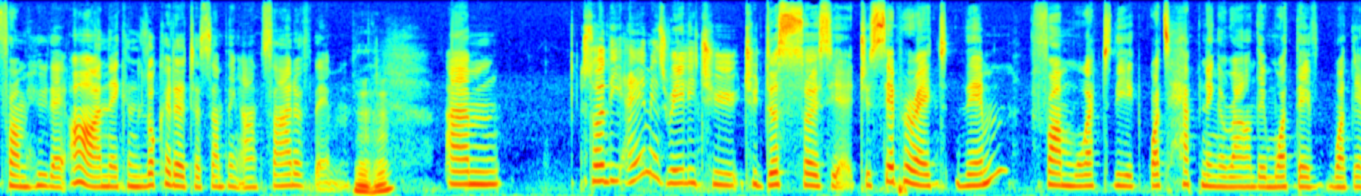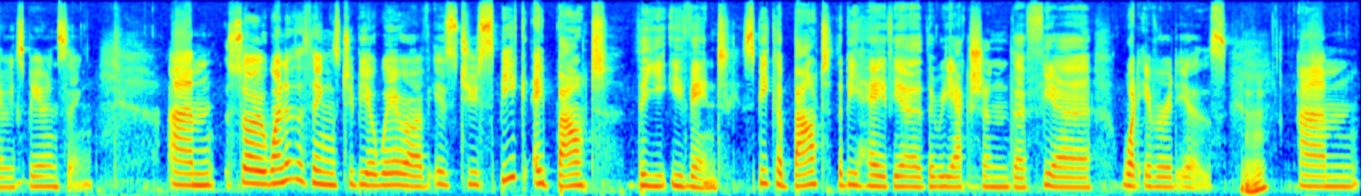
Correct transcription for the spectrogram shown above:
from who they are, and they can look at it as something outside of them. Um, so the aim is really to to dissociate, to separate them from what the what's happening around them, what they've what they're experiencing. Um, so one of the things to be aware of is to speak about the event. Speak about the behavior, the reaction, the fear, whatever it is, um,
